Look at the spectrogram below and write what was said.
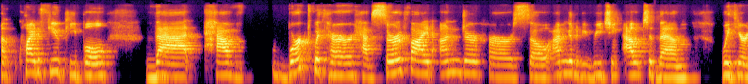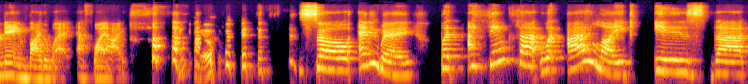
uh, quite a few people that have worked with her, have certified under her. So I'm going to be reaching out to them with your name, by the way, FYI. Thank you. so, anyway, but I think that what I like is that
